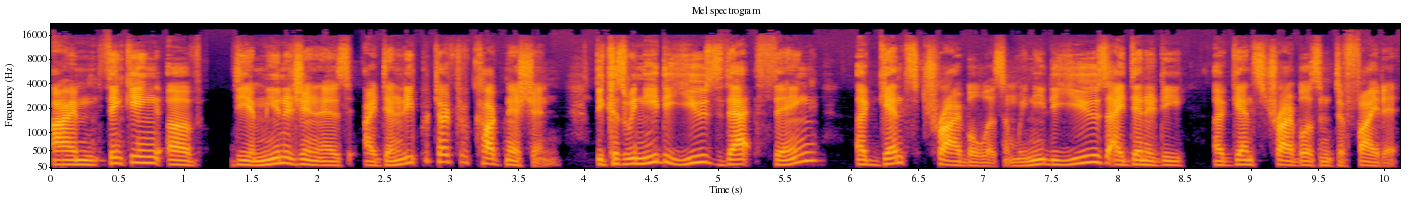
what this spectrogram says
I'm thinking of the immunogen as identity protective cognition because we need to use that thing against tribalism. We need to use identity against tribalism to fight it.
